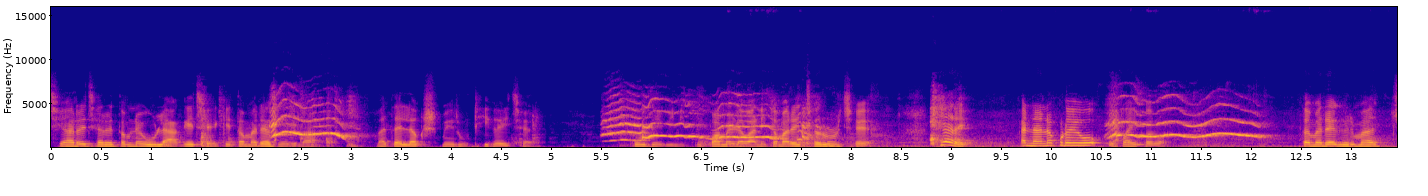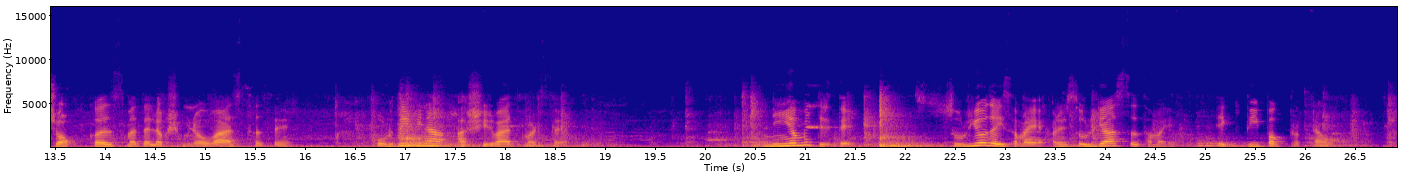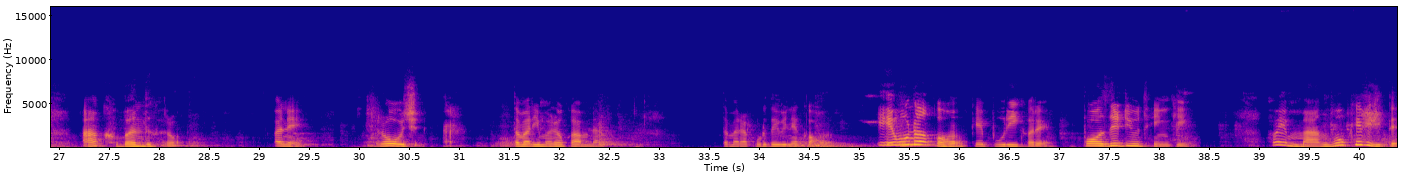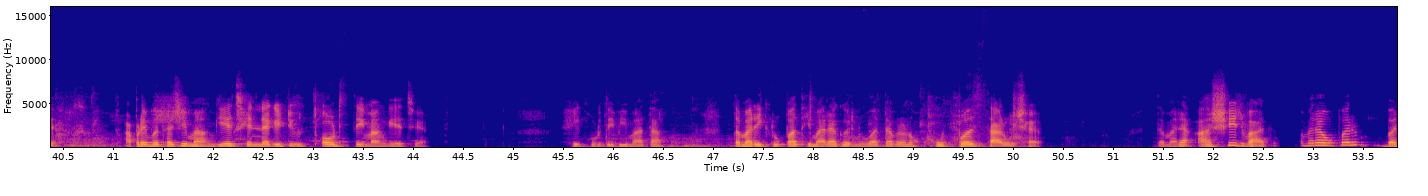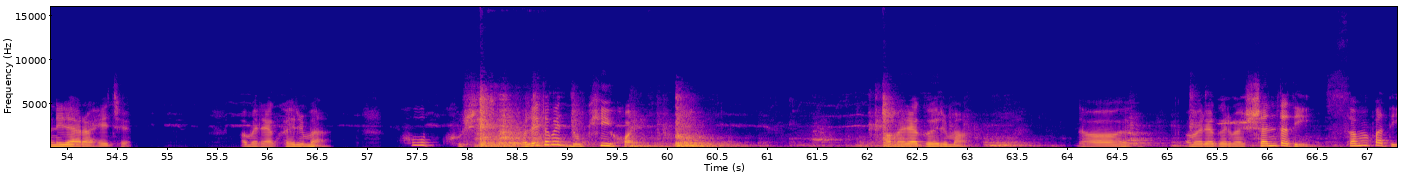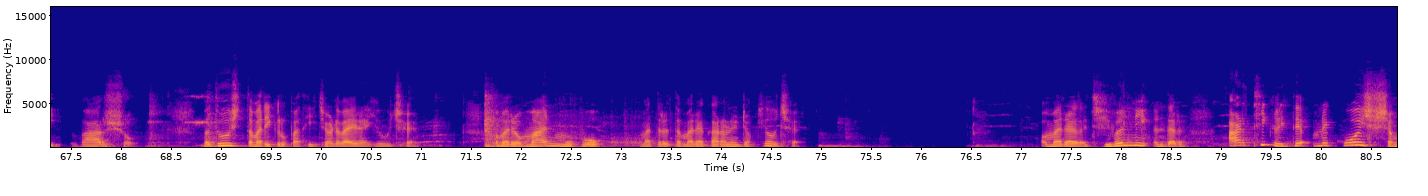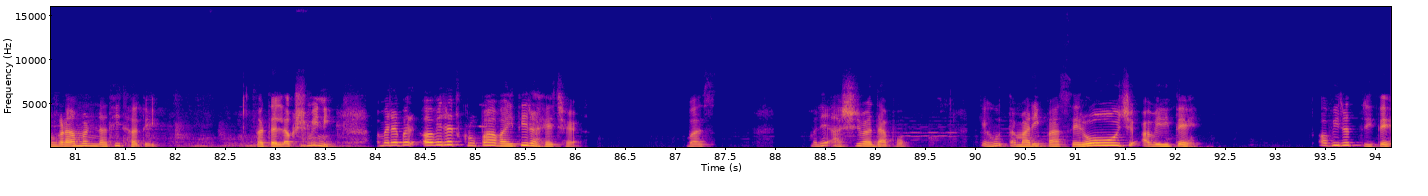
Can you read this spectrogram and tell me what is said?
જ્યારે જ્યારે તમને એવું લાગે છે કે તમારા ઘરમાં માતા લક્ષ્મી રૂઠી ગઈ છે, કુળદેવીની કૃપા મેળવવાની તમારે જરૂર છે, ત્યારે આ નાનકડો એવો ઉપાય કરો. તમારા ઘરમાં ચોક્કસ માતા લક્ષ્મીનો વાસ થશે, કુળદેવીના આશીર્વાદ મળશે. નિયમિત રીતે સૂર્યોદય સમયે અને સૂર્યાસ્ત સમયે એક દીપક પ્રગટાવો, આંખ બંધ કરો અને રોજ તમારી મનોકામના તમારા કુળદેવીને કહો. એવું ન કહો કે પૂરી કરે. પોઝિટિવ થિંકિંગ હવે માંગવું કેવી રીતે? આપણે બધા જે માંગીએ છીએ નેગેટિવ થોટ્સથી માંગીએ છીએ. હે કુળદેવી માતા, તમારી કૃપાથી મારા ઘરનું વાતાવરણ ખૂબ જ સારું છે. તમારા આશીર્વાદ અમારા ઉપર બનેલા રહે છે. અમારા ઘરમાં ખૂબ ખુશી. ભલે તમે દુઃખી હોય અમારા ઘરમાં અમારા ઘરમાં સંતતિ, સંપત્તિ, વારસો, બધું જ તમારી કૃપાથી જળવાઈ રહ્યું છે. અમારો માન મોભો માત્ર તમારા કારણે ટક્યો છે. અમારા જીવનની અંદર આર્થિક રીતે અમને કોઈ જ સંકળામણ નથી થતી. માતા લક્ષ્મીની અમારા પર અવિરત કૃપા વહેતી રહે છે. બસ, મને આશીર્વાદ આપો. કે હું તમારી પાસે રોજ આવી રીતે અવિરત રીતે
